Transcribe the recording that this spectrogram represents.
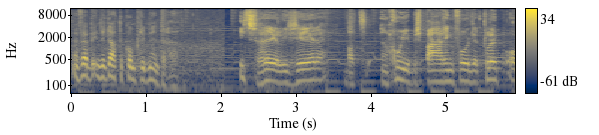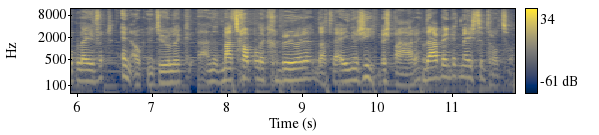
en we hebben inderdaad de complimenten gehad. Iets realiseren wat een goede besparing voor de club oplevert. En ook natuurlijk aan het maatschappelijk gebeuren dat we energie besparen. Daar ben ik het meeste trots op.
